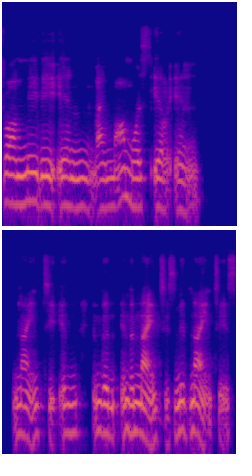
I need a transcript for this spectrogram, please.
from maybe in my mom was ill in 90 in in the in the 90s mid 90s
